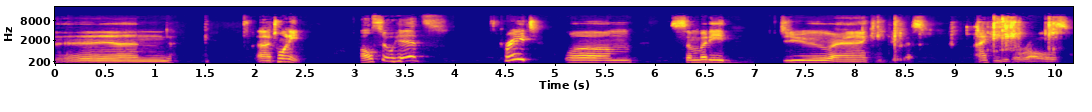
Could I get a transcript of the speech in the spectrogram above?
and uh, 20. Also hits. Great. Um, somebody do. uh, I can do this. I can do the rolls.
